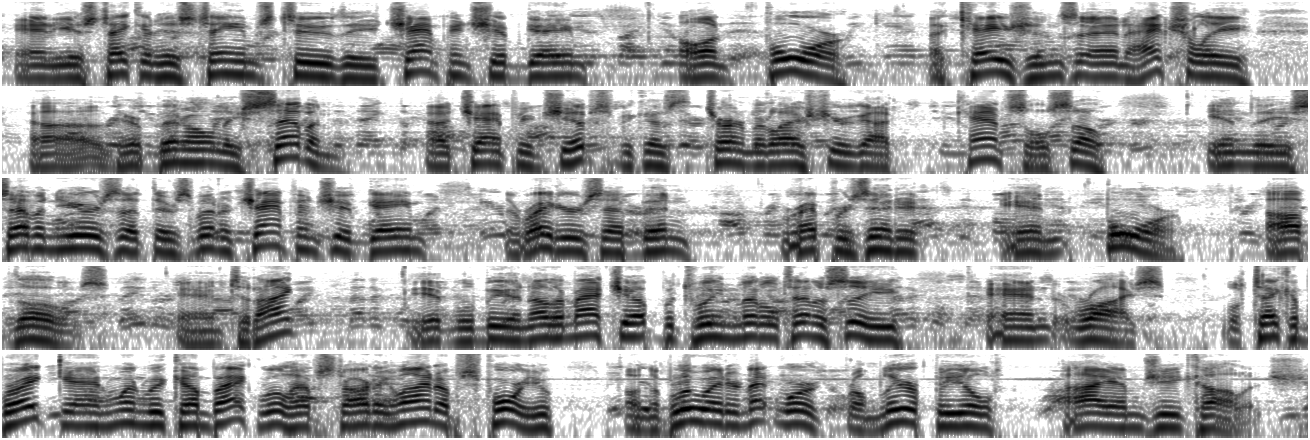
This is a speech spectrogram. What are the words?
and he has taken his teams to the championship game on four occasions, and actually. Uh, there have been only seven uh, championships because the tournament last year got canceled. So, in the seven years that there's been a championship game, the Raiders have been represented in four of those. And tonight, it will be another matchup between Middle Tennessee and Rice. We'll take a break, and when we come back, we'll have starting lineups for you on the Blue Raider Network from Learfield IMG College.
